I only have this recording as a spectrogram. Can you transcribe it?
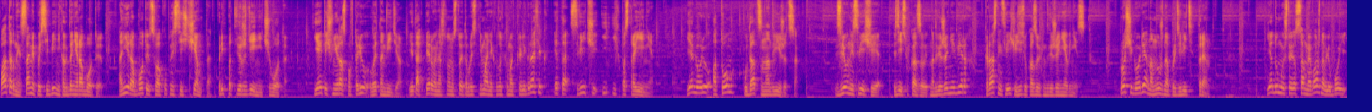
паттерны сами по себе никогда не работают. Они работают в совокупности с чем-то, при подтверждении чего-то. Я это еще не раз повторю в этом видео. Итак, первое, на что нам стоит обратить внимание, как только мы открыли график, это свечи и их построение. Я говорю о том, куда цена движется. Зеленые свечи здесь указывают на движение вверх, красные свечи здесь указывают на движение вниз. Проще говоря, нам нужно определить тренд. Я думаю, что это самое важное в любой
